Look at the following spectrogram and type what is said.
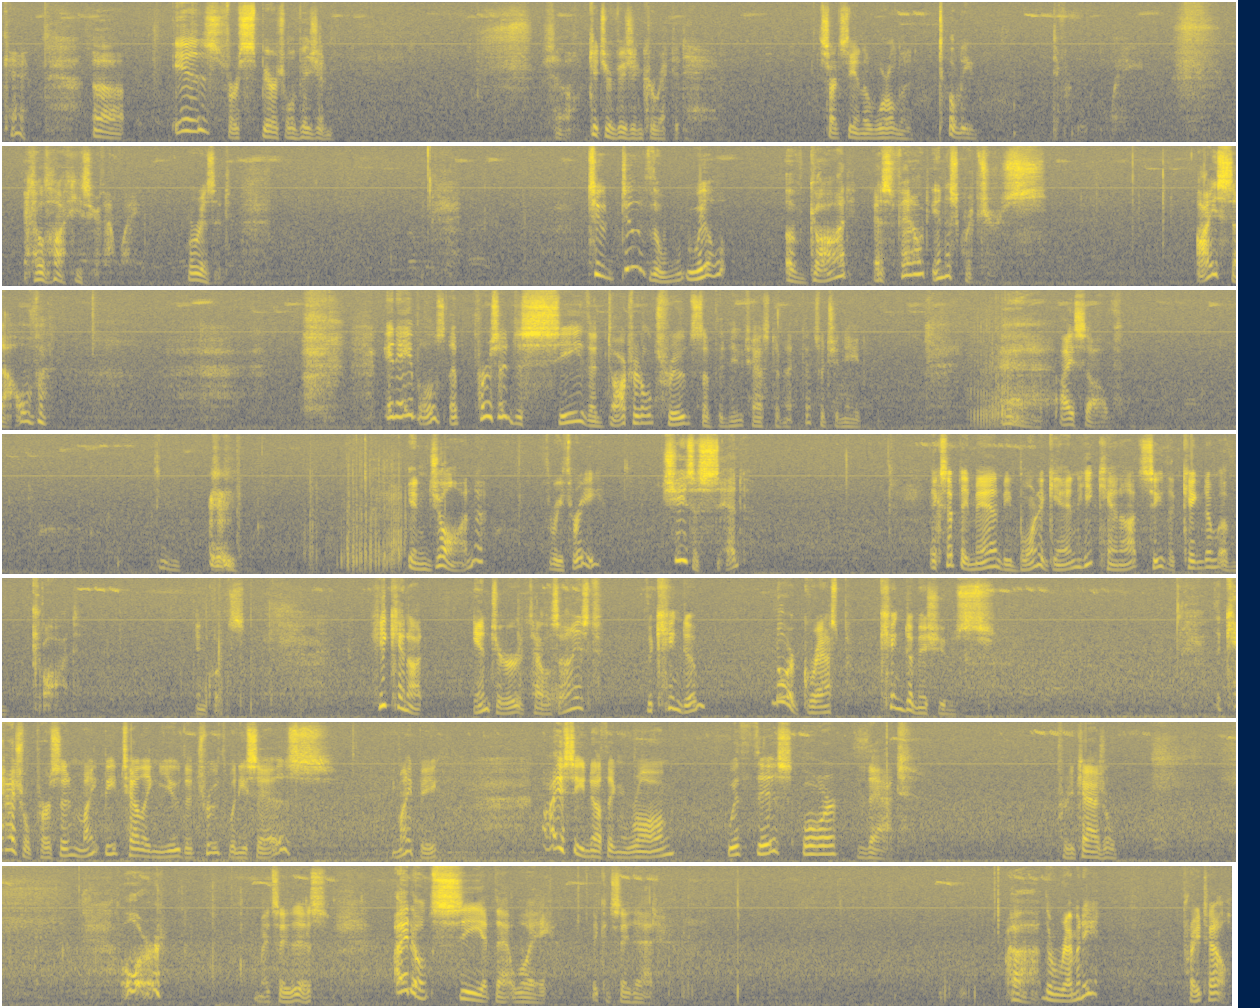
Okay. Uh, is for spiritual vision. So, get your vision corrected. Start seeing the world in a totally different way. And a lot easier that way. Or is it? to do the will of God as found in the scriptures. eye salve enables a person to see the doctrinal truths of the New Testament. That's what you need. Ah, I solve. Hmm. in John 3 3, Jesus said, Except a man be born again, he cannot see the kingdom of God. In quotes. He cannot enter, italicized, the kingdom, nor grasp kingdom issues. The casual person might be telling you the truth when he says, he might be, I see nothing wrong with this or that. Pretty casual. Or, I might say this, I don't see it that way. They could say that. Ah, the remedy? Pray tell.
